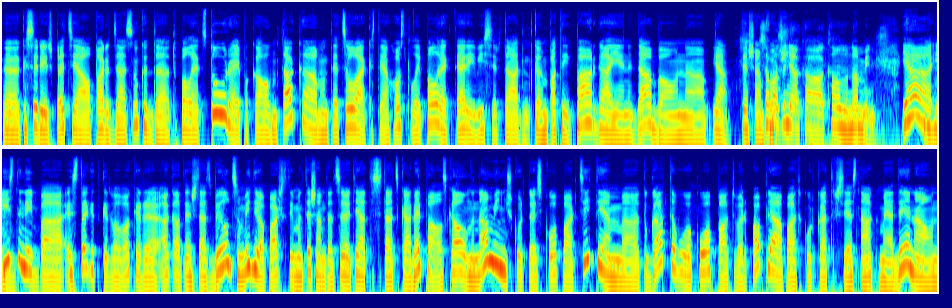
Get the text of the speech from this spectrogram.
kas ir speciāli paredzēts, nu, kad tu paliec stūrei pa kalnu takām, un tie cilvēki, kas tajā hostelī paliek, tie arī visi ir tādi, kam patīk pārgājieni, daba un, jā, tiešām. Savā ziņā kā kalnu namiņš. Jā, mm -hmm. īstenībā es tagad, kad vēl vakar atkal tieši tāds bildes un video pārskatīju, man tiešām tāds sajūta, jā, tas ir tāds kā Nepāles kalnu namiņš, kur tu esi kopā ar citiem, tu gatavo kopā, tu vari papļāpāt, kur katrs ies nākamajā dienā, un,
